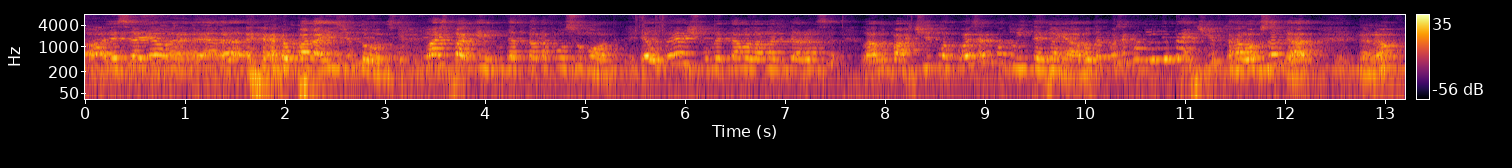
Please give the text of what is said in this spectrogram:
Olha, esse aí é, é, é, é, o paraíso de todos. Mas para quem? O deputado Afonso Mota. Eu vejo como ele estava lá na liderança lá do partido, uma coisa era quando o Inter ganhava, outra coisa é quando o Inter perdia, ficava logo zangado. Não é não?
